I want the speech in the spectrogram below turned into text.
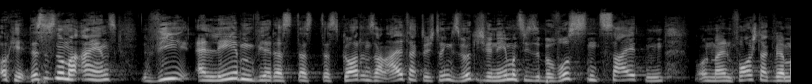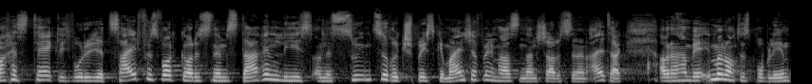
okay, das ist Nummer eins. Wie erleben wir, dass, dass, dass Gott unseren Alltag durchdringt? Ist wirklich, wir nehmen uns diese bewussten Zeiten und mein Vorschlag wäre, mach es täglich, wo du dir Zeit fürs Wort Gottes nimmst, darin liest und es zu ihm zurücksprichst, Gemeinschaft mit ihm hast und dann startest du deinen Alltag. Aber dann haben wir immer noch das Problem,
